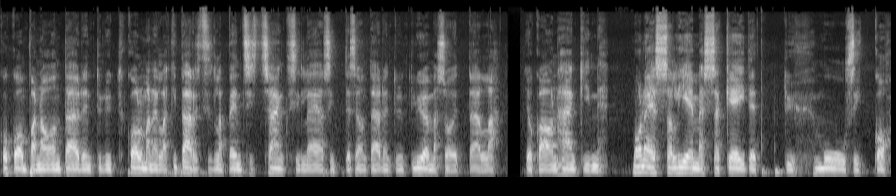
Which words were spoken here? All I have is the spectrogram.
kokoonpano on täydentynyt kolmannella kitaristilla Benji Shanksilla ja sitten se on täydentynyt lyömäsoittajalla, joka on hänkin monessa liemessä keitetty muusikko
